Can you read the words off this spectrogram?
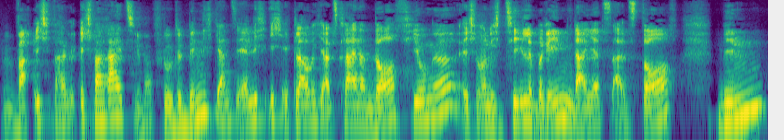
War, ich, war, ich war reizüberflutet, bin ich ganz ehrlich. Ich glaube, ich als kleiner Dorfjunge, ich, und ich zähle Bremen da jetzt als Dorf, bin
